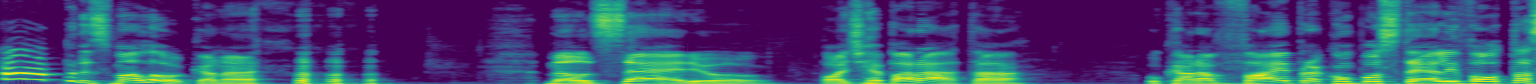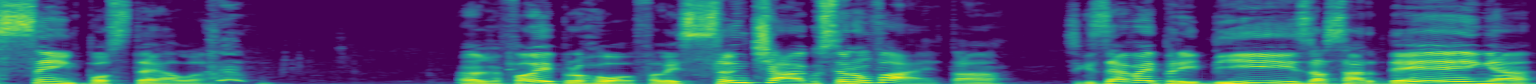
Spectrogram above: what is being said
Ah, parece maluca, né? Não, sério. Pode reparar, tá? O cara vai pra Compostela e volta sem postela. Eu já falei pro Rô, falei, Santiago você não vai, tá? Se quiser vai pra Ibiza, Sardenha,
